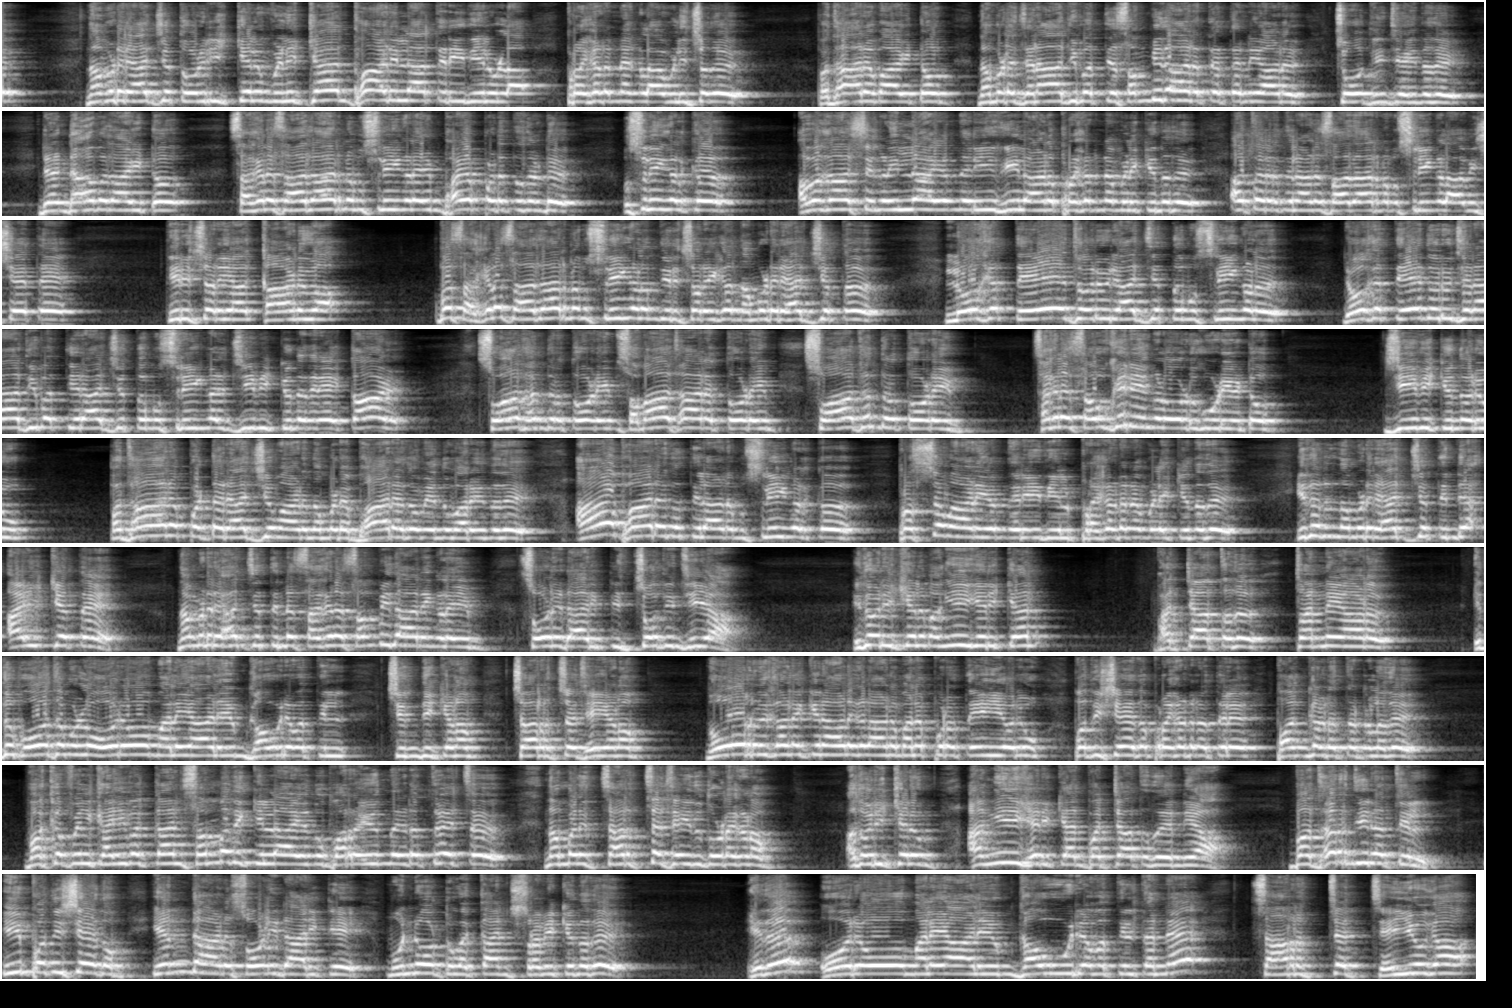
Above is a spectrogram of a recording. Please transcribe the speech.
നമ്മുടെ രാജ്യത്ത് ഒരിക്കലും വിളിക്കാൻ പാടില്ലാത്ത രീതിയിലുള്ള പ്രകടനങ്ങളാ വിളിച്ചത്. പ്രധാനമായിട്ടും നമ്മുടെ ജനാധിപത്യ സംവിധാനത്തെ തന്നെയാണ് ചോദ്യം ചെയ്യുന്നത്. രണ്ടാമതായിട്ട് സകല സാധാരണ മുസ്ലിങ്ങളെയും ഭയപ്പെടുത്തുന്നുണ്ട്. മുസ്ലിങ്ങൾക്ക് അവകാശങ്ങളില്ല എന്ന രീതിയിലാണ് പ്രകടനം വിളിക്കുന്നത്. അത്തരത്തിലാണ് സാധാരണ മുസ്ലിങ്ങൾ ആ വിഷയത്തെ തിരിച്ചറിയാൻ കാണുക. അപ്പൊ സകല സാധാരണ മുസ്ലിങ്ങളും തിരിച്ചറിയുക നമ്മുടെ രാജ്യത്ത്. ലോകത്തേതൊരു രാജ്യത്ത് മുസ്ലിങ്ങൾ ലോകത്തേതൊരു ജനാധിപത്യ രാജ്യത്ത് മുസ്ലിങ്ങൾ ജീവിക്കുന്നതിനേക്കാൾ സ്വാതന്ത്ര്യത്തോടെയും സമാധാനത്തോടെയും സ്വാതന്ത്ര്യത്തോടെയും സകല സൗകര്യങ്ങളോട് കൂടിയിട്ടും ജീവിക്കുന്നൊരു പ്രധാനപ്പെട്ട രാജ്യമാണ് നമ്മുടെ ഭാരതം എന്ന് പറയുന്നത്. ആ ഭാരതത്തിലാണ് മുസ്ലിങ്ങൾക്ക് പ്രശ്നമാണ് എന്ന രീതിയിൽ പ്രകടനം വിളിക്കുന്നത്. ഇതിന് നമ്മുടെ രാജ്യത്തിന്റെ ഐക്യത്തെ നമ്മുടെ രാജ്യത്തിന്റെ സകല സംവിധാനങ്ങളെയും സോളിഡാരിറ്റി ചോദ്യം ചെയ്യാം ഇതൊരിക്കലും അംഗീകരിക്കാൻ പറ്റാത്തത് തന്നെയാണ്. ഇത് ബോധമുള്ള ഓരോ മലയാളിയും ഗൗരവത്തിൽ ചിന്തിക്കണം ചർച്ച ചെയ്യണം. നൂറുകണക്കിന് ആളുകളാണ് മലപ്പുറത്തെ ഈ ഒരു പ്രതിഷേധ പ്രകടനത്തിൽ പങ്കെടുത്തിട്ടുള്ളത്. വഖഫിൽ കൈവെക്കാൻ സമ്മതിക്കില്ല എന്ന് പറയുന്ന ഇടത്ത് വെച്ച് നമ്മൾ ചർച്ച ചെയ്തു തുടങ്ങണം. അതൊരിക്കലും അംഗീകരിക്കാൻ പറ്റാത്തത് തന്നെയാ. ബദർ ദിനത്തിൽ ഈ പ്രതിഷേധം എന്താണ് സോളിഡാരിറ്റി മുന്നോട്ട് വെക്കാൻ ശ്രമിക്കുന്നത്? ഇത് ഓരോ മലയാളിയും ഗൗരവത്തിൽ തന്നെ ചർച്ച ചെയ്യുക.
